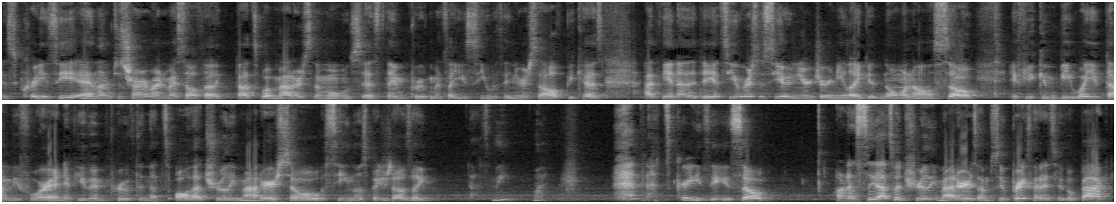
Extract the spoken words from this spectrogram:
is crazy and I'm just trying to remind myself that like that's what matters the most is the improvements that you see within yourself because at the end of the day it's you versus you in your journey like no one else. So if you can beat what you've done before and if you've improved then that's all that truly matters. So seeing those pictures I was like that's me? What? That's crazy. So honestly that's what truly matters. I'm super excited to go back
